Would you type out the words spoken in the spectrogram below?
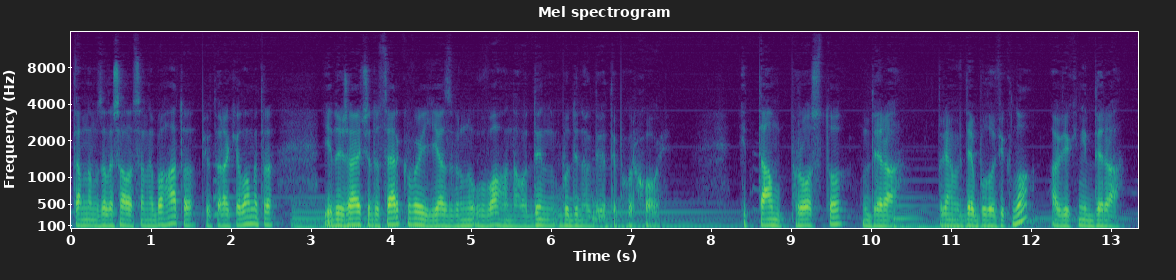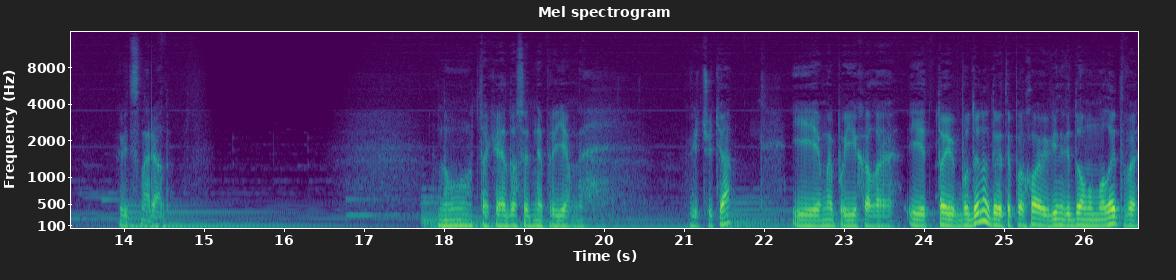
там нам залишалося небагато, півтора кілометра. І доїжджаючи до церкви, я звернув увагу на один будинок дев'ятиповерховий. І там просто дира. Прямо де було вікно, а в вікні дира від снаряду. Ну, таке досить неприємне відчуття. І ми поїхали. І той будинок дев'ятиповерховий, він відомо молитви,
